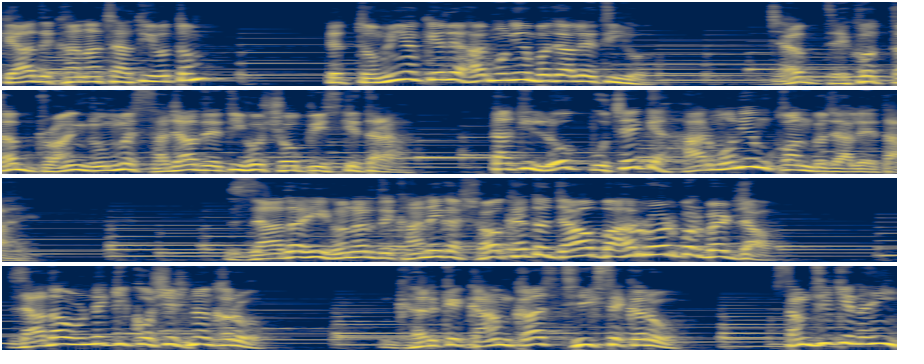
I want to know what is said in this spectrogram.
क्या दिखाना चाहती हो तुम? कि तुम ही अकेले हारमोनियम बजा लेती हो? जब देखो तब ड्राइंग रूम में सजा देती हो शो पीस की तरह, ताकि लोग पूछे कि हारमोनियम कौन बजा लेता है। ज़्यादा ही हुनर दिखाने का शौक है तो जाओ बाहर रोड पर बैठ जाओ। ज़्यादा उड़ने की कोशिश ना करो। घर के कामकाज ठीक से करो। समझी कि नहीं?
